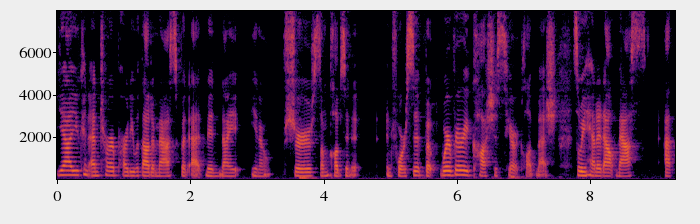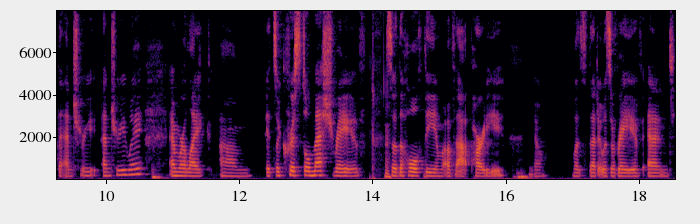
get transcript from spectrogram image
yeah, you can enter our party without a mask, but at midnight, you know, sure, some clubs in it enforce it, but we're very cautious here at Club Mesh. So we handed out masks at the entry entryway, and we're like, um, it's a crystal mesh rave. so the whole theme of that party, you know, was that it was a rave, and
